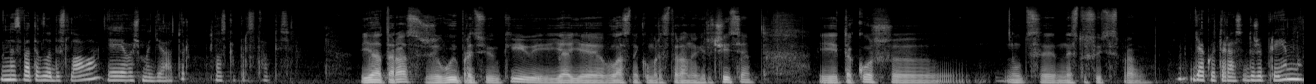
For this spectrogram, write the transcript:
Мене звати Владислава, я є ваш медіатор. Будь ласка, представтеся. Я Тарас, живу і працюю в Києві. Я є власником ресторану Гірчиця. І також е, ну, це не стосується справи. Дякую, Тарасе, дуже приємно.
